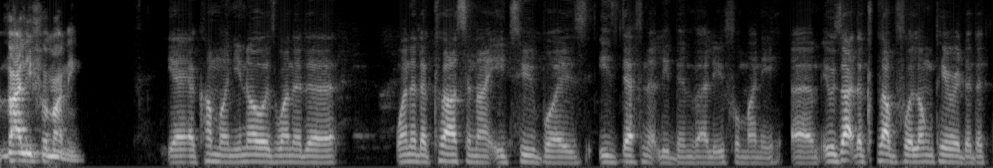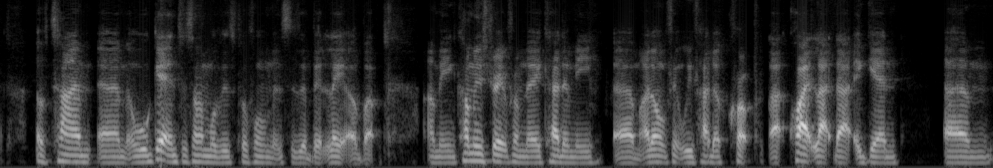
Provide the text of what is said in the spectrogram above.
value for money. Yeah, come on. You know, as one of the one of the class of '92 boys, he's definitely been value for money. Um, he was at the club for a long period of, the, of time, um, and we'll get into some of his performances a bit later. But I mean, coming straight from the academy, um, I don't think we've had a crop quite like that again. Um,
